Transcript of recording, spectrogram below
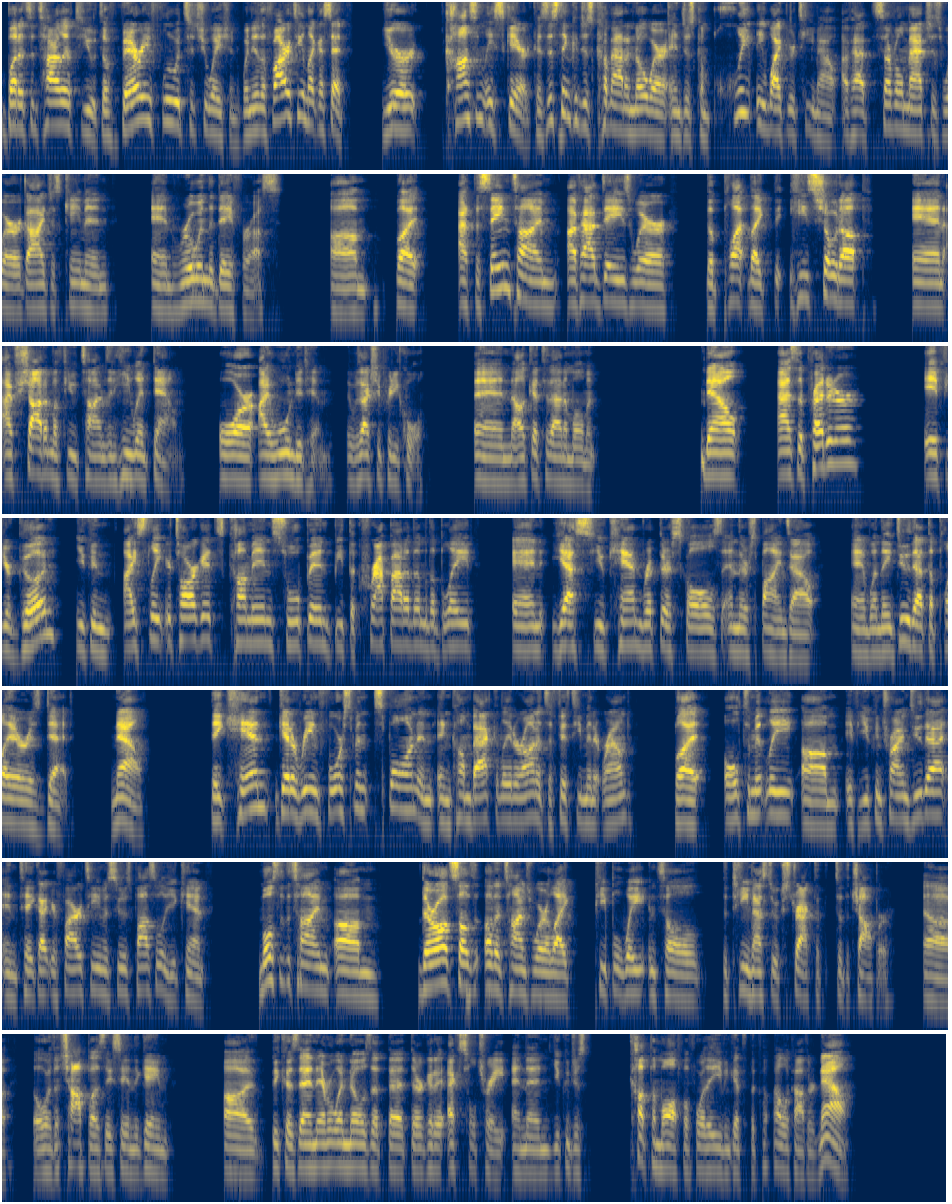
but it's entirely up to you. It's a very fluid situation. When you're the fire team, like I said, you're constantly scared because this thing could just come out of nowhere and just completely wipe your team out. I've had several matches where a guy just came in and ruined the day for us. Um, but at the same time, I've had days where the pla- like the, he's showed up and I've shot him a few times and he went down, or I wounded him. It was actually pretty cool, and I'll get to that in a moment. Now, as the predator, if you're good, you can isolate your targets, come in, swoop in, beat the crap out of them with a blade, and yes, you can rip their skulls and their spines out. And when they do that, the player is dead. Now, they can get a reinforcement spawn and, and come back later on. It's a 15 minute round. But ultimately, um, if you can try and do that and take out your fire team as soon as possible, you can. Most of the time, um, there are also other times where like people wait until the team has to extract to the chopper, uh, or the choppa as they say in the game, uh, because then everyone knows that, that they're going to exfiltrate, and then you can just cut them off before they even get to the helicopter. Now,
